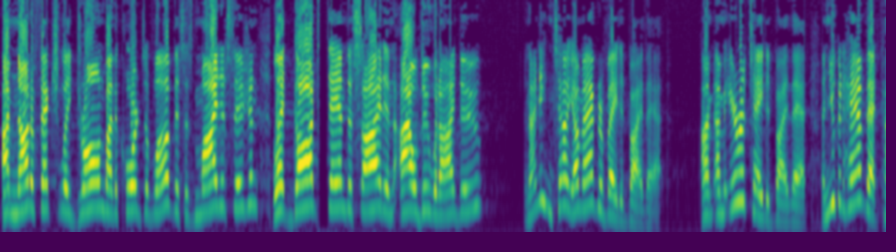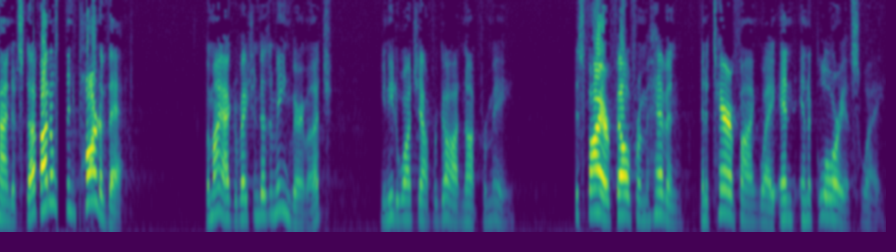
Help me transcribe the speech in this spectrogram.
I'm not effectually drawn by the cords of love. This is my decision. Let God stand aside and I'll do what I do. And I needn't tell you, I'm aggravated by that. I'm, I'm irritated by that. And you can have that kind of stuff. I don't want any part of that. But my aggravation doesn't mean very much. You need to watch out for God, not for me. This fire fell from heaven in a terrifying way and in a glorious way.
